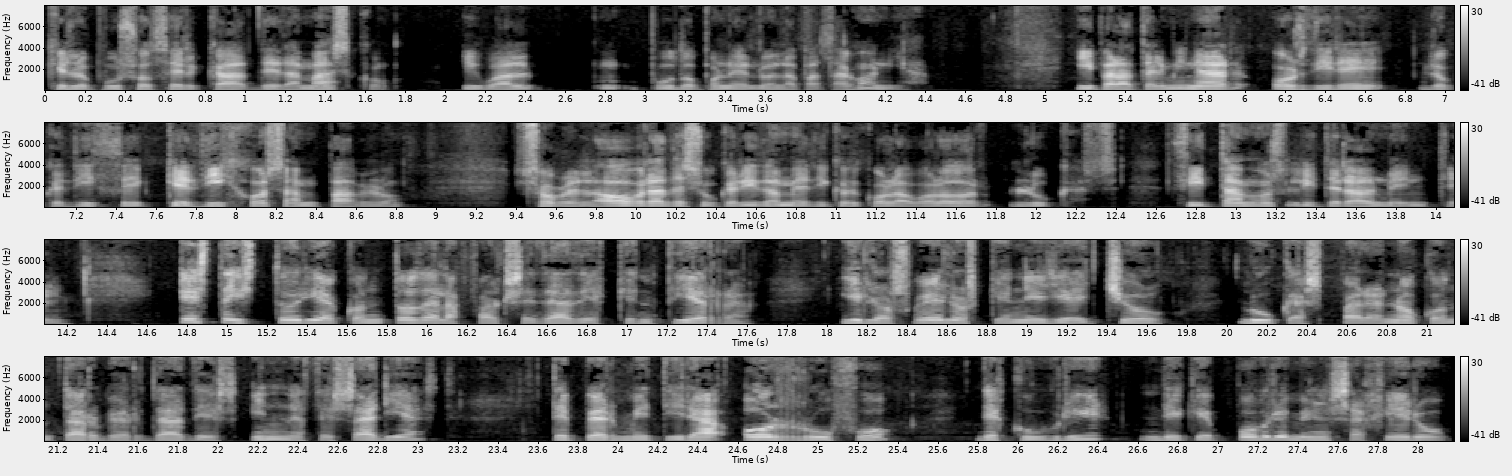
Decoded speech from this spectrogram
que lo puso cerca de Damasco. Igual pudo ponerlo en la Patagonia. Y para terminar, os diré lo que dice que dijo San Pablo sobre la obra de su querido médico y colaborador Lucas. Citamos literalmente. Esta historia, con todas las falsedades que encierra y los velos que en ella echó Lucas para no contar verdades innecesarias, te permitirá, oh Rufo, descubrir de qué pobre mensajero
